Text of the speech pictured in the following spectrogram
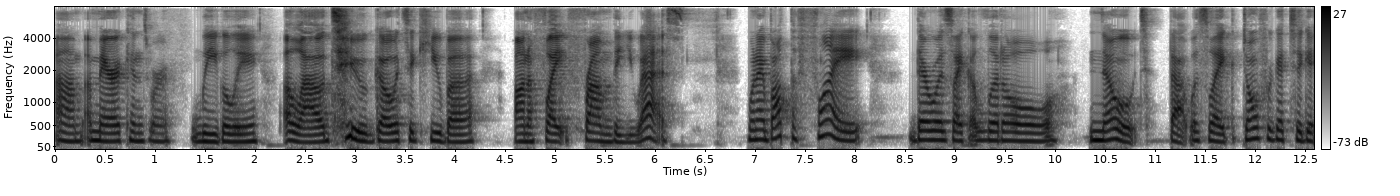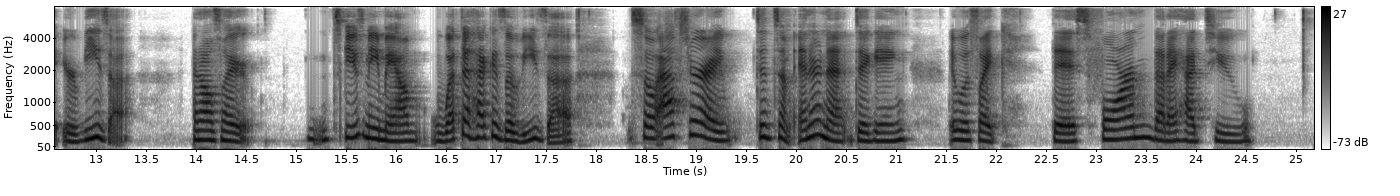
um, Americans were legally allowed to go to Cuba on a flight from the US. When I bought the flight, there was like a little note that was like, don't forget to get your visa. And I was like, Excuse me, ma'am, what the heck is a visa? So after I did some internet digging, it was like this form that I had to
